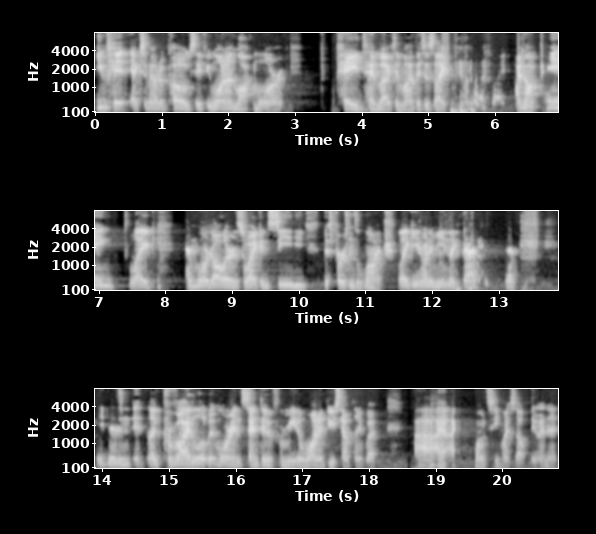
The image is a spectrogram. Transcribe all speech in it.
you've hit x amount of posts if you want to unlock more pay 10 bucks a month. This is like i'm not paying like 10 more dollars so i can see this person's lunch. Like you know what i mean? Like that that it doesn't it, like provide a little bit more incentive for me to want to do something but uh, I, I won't see myself doing it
